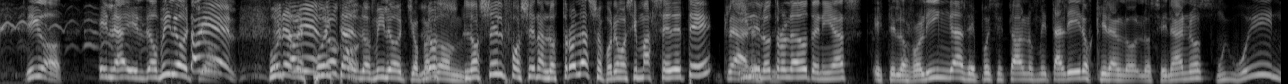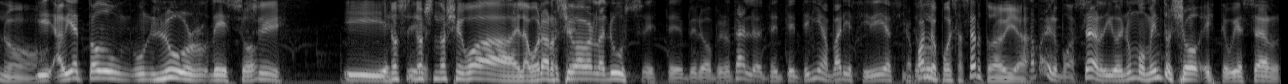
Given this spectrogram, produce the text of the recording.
Digo, en la- en 2008. Está bien. Fue una está bien, respuesta loco. del 2008, Los, perdón. los elfos eran los trolazos, podemos decir más CDT. Claro, y del otro lado tenías. Este, los rolingas, después estaban los metaleros, que eran lo- los enanos. Muy bueno. Y había todo un, un lure de eso. Sí. Y No, este, no- no llegó a no elaborarse. llegó a ver la luz, este, pero, pero tal, te- te- tenía varias ideas y Capaz todo. lo podés hacer todavía. Capaz que lo puedo hacer. Digo, en un momento yo este, voy a hacer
